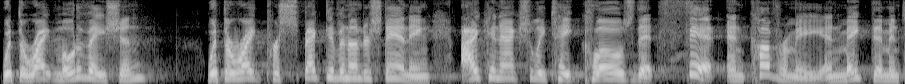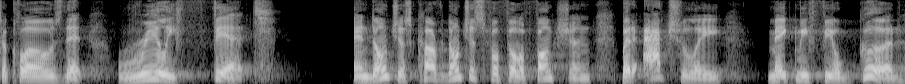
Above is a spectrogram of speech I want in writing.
with the right motivation, with the right perspective and understanding, I can actually take clothes that fit and cover me and make them into clothes that really fit and don't just cover, don't just fulfill a function, but actually make me feel good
